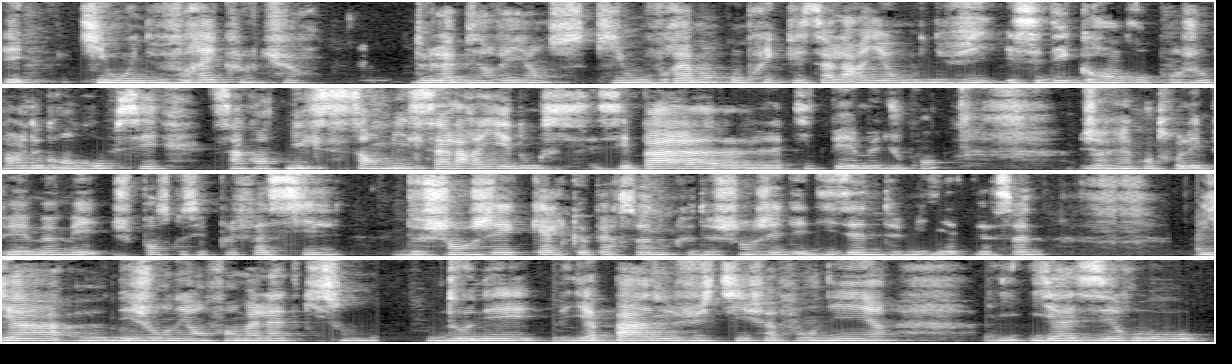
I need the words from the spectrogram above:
et qui ont une vraie culture de la bienveillance, qui ont vraiment compris que les salariés ont une vie, et c'est des grands groupes. Quand je vous parle de grands groupes, c'est 50 000, 100 000 salariés, donc c'est pas euh, la petite PME du coin. J'ai rien contre les PME, mais je pense que c'est plus facile de changer quelques personnes que de changer des dizaines de milliers de personnes. Il y a euh, des journées enfants malades qui sont donné, il n'y a pas de justif à fournir, il y a zéro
